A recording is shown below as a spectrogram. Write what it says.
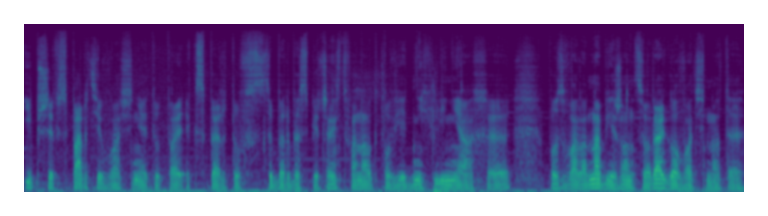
i przy wsparciu właśnie tutaj ekspertów z cyberbezpieczeństwa na odpowiednich liniach pozwala na bieżąco reagować na te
